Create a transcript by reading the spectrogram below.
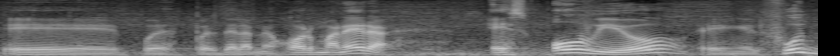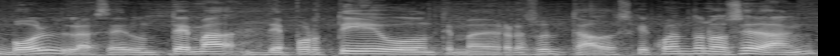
eh, pues, pues de la mejor manera. Es obvio en el fútbol, hacer un tema deportivo, un tema de resultados, que cuando no se dan,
